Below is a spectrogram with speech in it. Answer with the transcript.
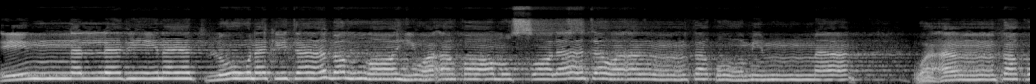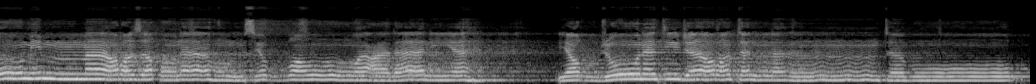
إن الذين يتلون كتاب الله وأقاموا الصلاة وأنفقوا مما وأنفقوا مما رزقناهم سرا وعلانية يرجون تجارة لن تبور.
